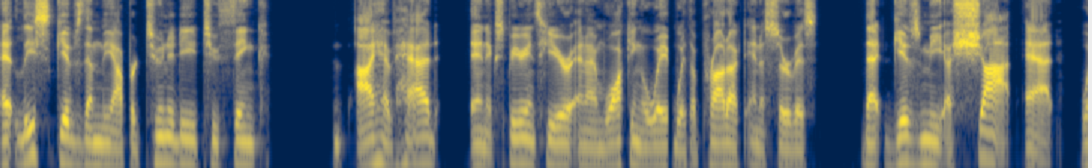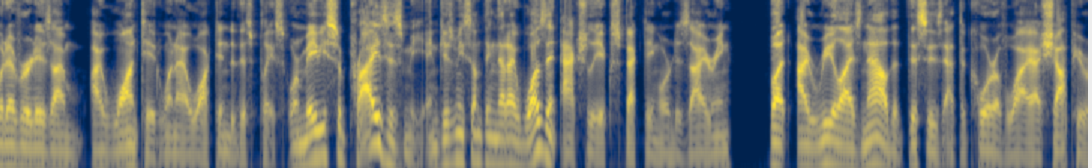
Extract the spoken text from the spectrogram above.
at least gives them the opportunity to think, I have had an experience here and I'm walking away with a product and a service that gives me a shot at whatever it is I'm, I wanted when I walked into this place, or maybe surprises me and gives me something that I wasn't actually expecting or desiring. But I realize now that this is at the core of why I shop here.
